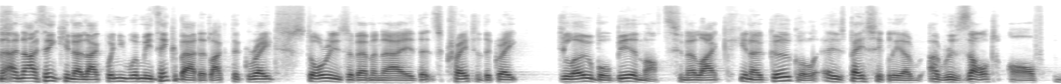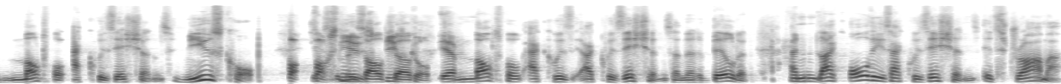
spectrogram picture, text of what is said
And I think you know, like when you when we think about it, like the great stories of M and A that's created the great global behemoths, you know, like you know, Google is basically a, a result of multiple acquisitions. News Corp. Fox News, result News of Corp, yeah. multiple acquis- acquisitions and that have built it. And like all these acquisitions, it's drama.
